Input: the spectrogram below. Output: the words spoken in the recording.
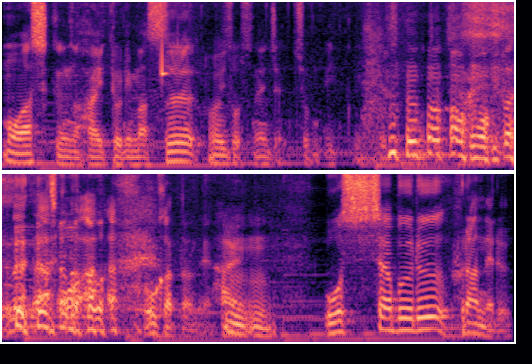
もうアシ君が履いております、はい、そうですね。じゃあちょっと一個 多かったんではい、うんうん、ウォッシャブルフラネル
